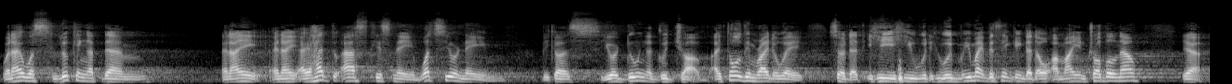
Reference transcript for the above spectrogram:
When I was looking at them, and I, and I, I had to ask his name, what's your name? Because you're doing a good job. I told him right away so that he, he would, he would, he might be thinking that, oh, am I in trouble now? Yeah.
